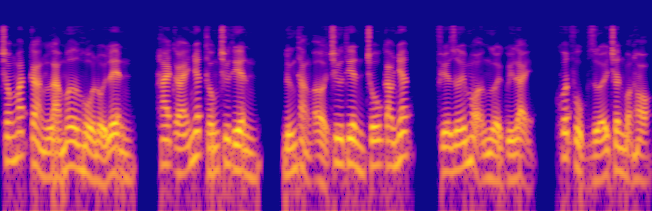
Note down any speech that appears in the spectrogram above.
Trong mắt càng là mơ hồ nổi lên, hai cái nhất thống chư thiên, đứng thẳng ở chư thiên chỗ cao nhất, phía dưới mọi người quỳ lạy, khuất phục dưới chân bọn họ.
